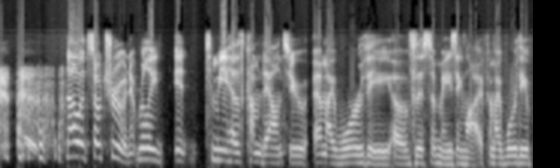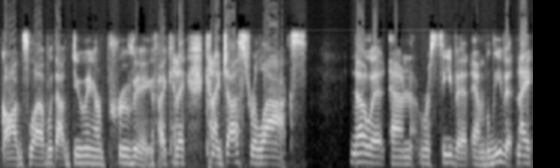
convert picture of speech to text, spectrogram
no, it's so true, and it really it to me has come down to: Am I worthy of this amazing life? Am I worthy of God's love without doing or proving? If I can, I can I just relax know it and receive it and believe it. And I,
